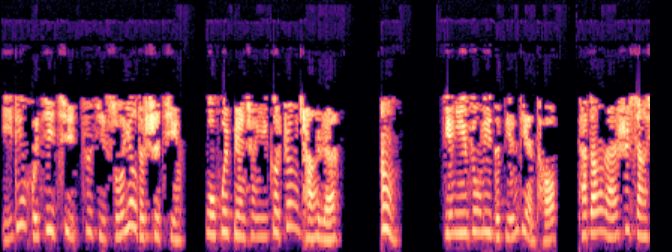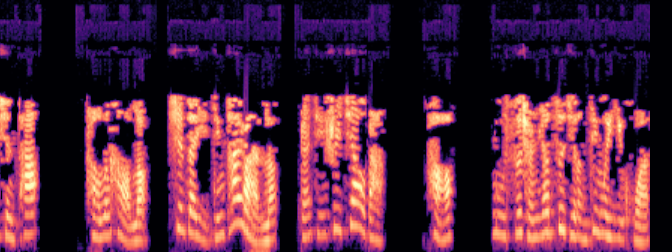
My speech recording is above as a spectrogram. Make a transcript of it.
一定会记起自己所有的事情，我会变成一个正常人。”嗯。涟漪用力的点点头，他当然是相信他。好了好了，现在已经太晚了，赶紧睡觉吧。好，慕思辰让自己冷静了一会儿，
